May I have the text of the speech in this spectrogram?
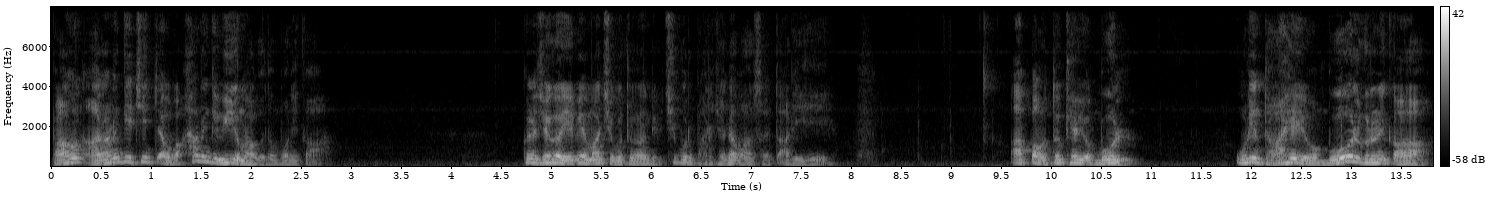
방언 안 하는 게 진짜고 하는 게 위험하거든 보니까 그래서 제가 예배 마치고 들어갔는데 집으로 바로 전화가 왔어요, 딸이. 아빠 어떻게 해요? 뭘? 우린 다 해요. 뭘 그러니까.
